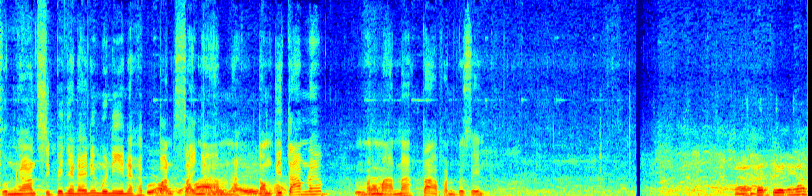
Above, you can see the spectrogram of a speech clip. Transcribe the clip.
ผลงานสิเป็นยังไงในมือนี้นะครับบ้านใส่งามนะต้องติดตามนะครับ มันหมานนะต้าพันเปอร์เซ็นต์อ่าชัดเจนนะครับ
